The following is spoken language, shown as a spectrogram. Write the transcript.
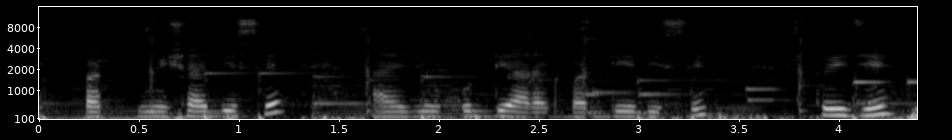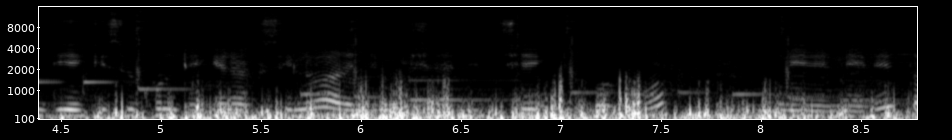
এক পাট মিশাই দিছে, আর এই যে উপর দিয়ে আরেক পাট দিয়ে দিছে। তো এই যে দিয়ে কিছুক্ষণ ঢেকে রাখছিল, আর এই যে মিশাই দিচ্ছে একটু পর পর, নেড়ে নেড়ে, তো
